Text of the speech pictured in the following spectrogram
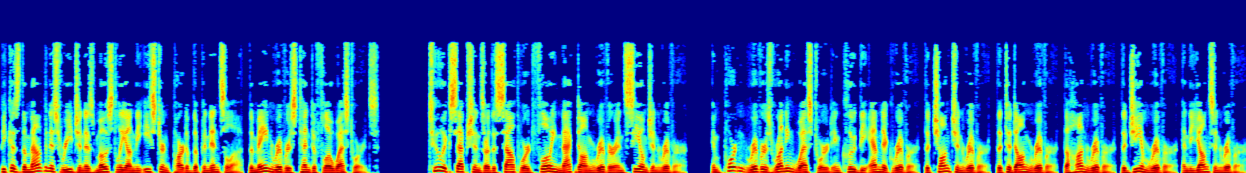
Because the mountainous region is mostly on the eastern part of the peninsula, the main rivers tend to flow westwards. Two exceptions are the southward flowing Nakdong River and Seomjin River. Important rivers running westward include the Amnok River, the Chongchon River, the Taedong River, the Han River, the Geum River, and the Yeongsan River.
